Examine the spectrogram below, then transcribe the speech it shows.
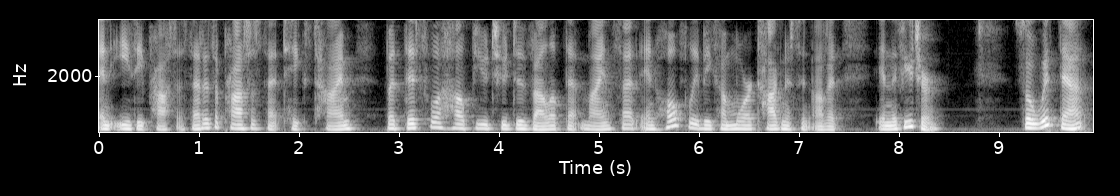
an easy process. That is a process that takes time, but this will help you to develop that mindset and hopefully become more cognizant of it in the future. So, with that,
